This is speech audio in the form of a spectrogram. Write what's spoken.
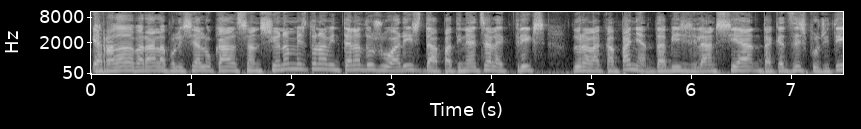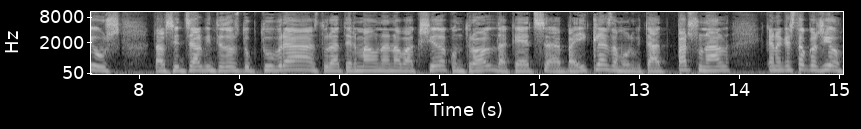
I a Roda de Barà, la policia local sanciona més d'una vintena d'usuaris de patinets elèctrics durant la campanya de vigilància d'aquests dispositius. Del 16 al 22 d'octubre es durà a terme una nova acció de control d'aquests eh, vehicles de mobilitat personal que en aquesta ocasió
